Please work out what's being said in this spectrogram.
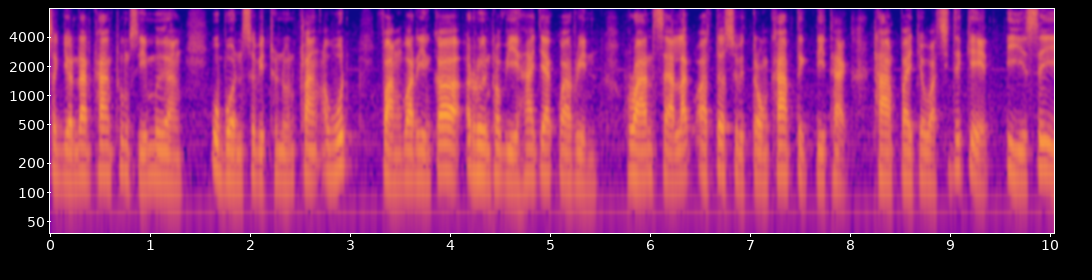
สกยนต์ด้านข้างทุ่งสีเมือง อุบลสวิตถนนคลังอาวุธ ฝั่งวารินก็เรือนทวี5แยกวาริน ร้านแสนลักออเตอร์สวิตตรงข้ามตึกดีแท็ทางไปจังหวัดศรีสะเกดอีซี่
